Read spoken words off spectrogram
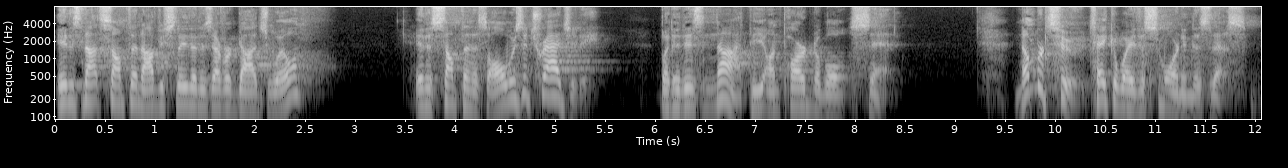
It is not something, obviously, that is ever God's will. It is something that's always a tragedy, but it is not the unpardonable sin. Number two, takeaway this morning is this.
